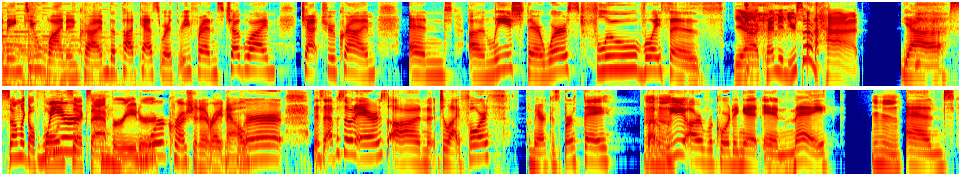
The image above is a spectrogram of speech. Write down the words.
Listening to Wine and Crime, the podcast where three friends chug wine, chat true crime, and unleash their worst flu voices. Yeah, Kenyon, you sound hot. Yeah. Sound like a phone We're- sex operator. We're crushing it right now. We're this episode airs on July 4th, America's birthday, but Mm-hmm. we are recording it in May. And and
